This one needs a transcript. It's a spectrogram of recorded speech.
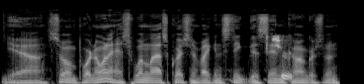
Yeah, so important. I want to ask one last question if I can sneak this in, sure. Congressman.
